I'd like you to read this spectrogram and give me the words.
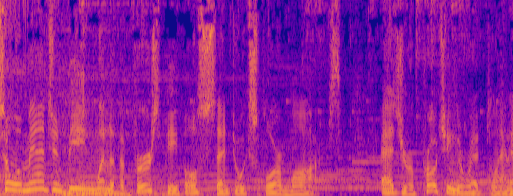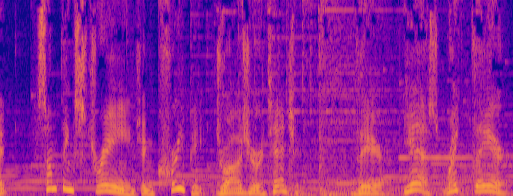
So imagine being one of the first people sent to explore Mars. As you're approaching the red planet, something strange and creepy draws your attention. There, yes, right there.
